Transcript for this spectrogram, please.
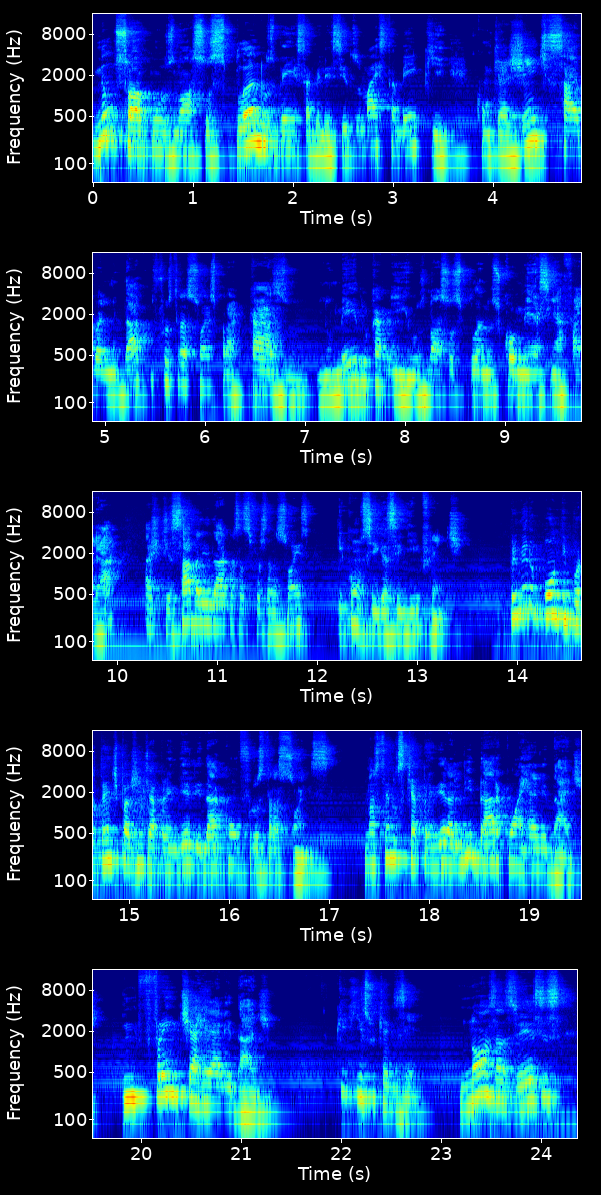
não só com os nossos planos bem estabelecidos, mas também que com que a gente saiba lidar com frustrações para caso no meio do caminho os nossos planos comecem a falhar, a gente saiba lidar com essas frustrações e consiga seguir em frente. Primeiro ponto importante para a gente aprender a lidar com frustrações nós temos que aprender a lidar com a realidade. Enfrente a realidade. O que, que isso quer dizer? Nós, às vezes,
